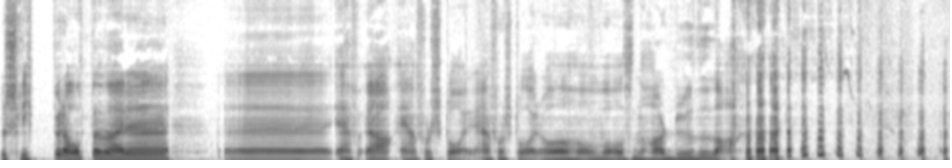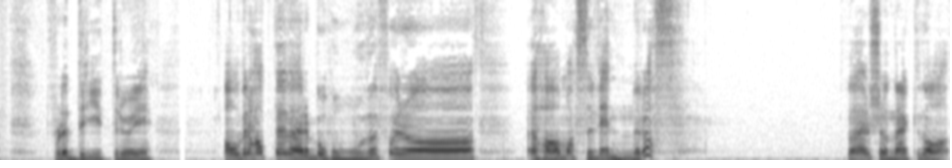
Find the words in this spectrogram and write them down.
Du slipper alt det derre eh, Ja, jeg forstår. Jeg forstår. Og åssen har du det, da? For det driter du i. Aldri hatt det der behovet for å ha masse venner, ass. Det skjønner jeg ikke noe av.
